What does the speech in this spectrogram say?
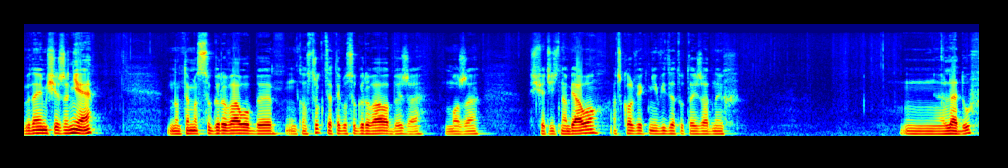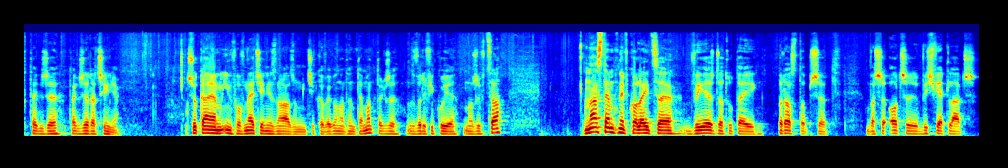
Wydaje mi się, że nie. Natomiast sugerowałoby, konstrukcja tego sugerowałaby, że może świecić na biało, aczkolwiek nie widzę tutaj żadnych mm, LEDów, także, także raczej nie. Szukałem info w necie, nie znalazłem nic ciekawego na ten temat, także zweryfikuję na żywca. Następny w kolejce wyjeżdża tutaj prosto przed Wasze oczy wyświetlacz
